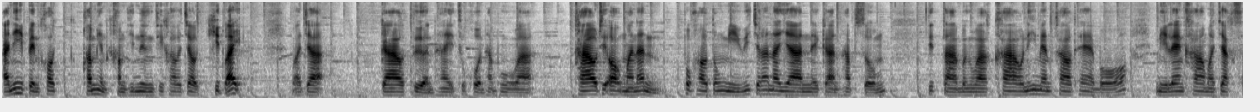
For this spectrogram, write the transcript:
อันนี้เป็นข้อความเห็นคำที่หนึ่งที่ข้าพเจ้าคิดไว้ ว่าจะกล่าวเตือนให้ทุกคนรับรู้ว่าข่าวที่ออกมานั่นพวกเขาต้องมีวิจารณญาณในการรับสม ติดตามเบิ่งว่าข่าวนี้แม่นข่าวแท้บ่มีแหล่งข่าวมาจากไส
